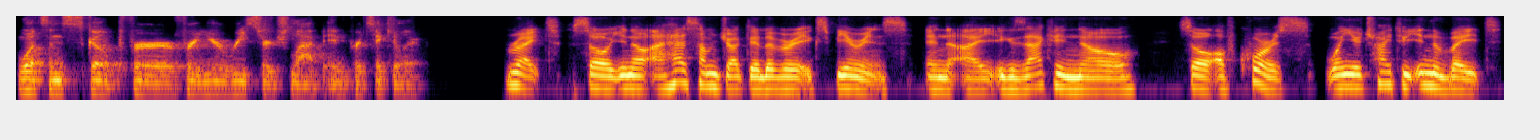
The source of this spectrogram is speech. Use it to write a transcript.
what's in scope for for your research lab in particular Right. So, you know, I had some drug delivery experience and I exactly know. So, of course, when you try to innovate,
